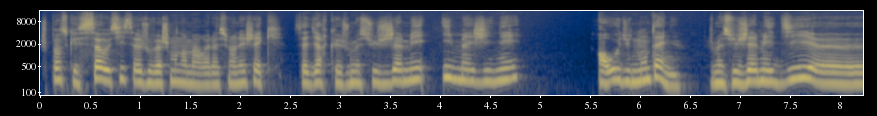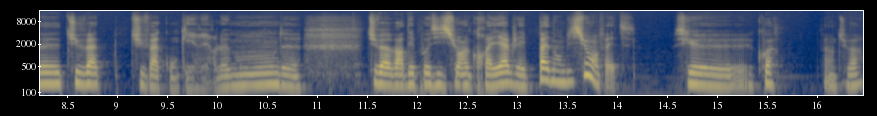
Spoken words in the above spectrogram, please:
je pense que ça aussi, ça joue vachement dans ma relation à l'échec. C'est-à-dire que je me suis jamais imaginée en haut d'une montagne. Je me suis jamais dit, euh, tu, vas, tu vas conquérir le monde, tu vas avoir des positions incroyables. J'avais pas d'ambition, en fait. Parce que, quoi? Enfin, tu vois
